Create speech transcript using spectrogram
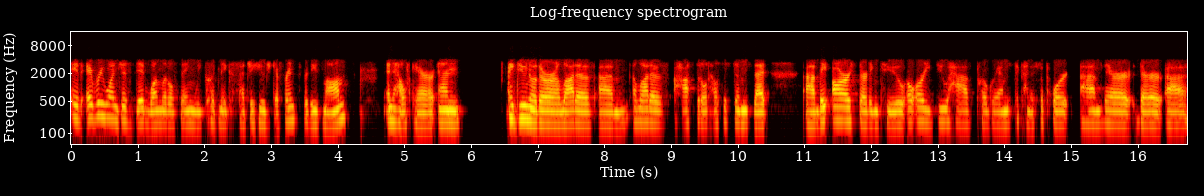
if everyone just did one little thing, we could make such a huge difference for these moms in healthcare. And I do know there are a lot of um, a lot of hospital health systems that um, they are starting to or already do have programs to kind of support um, their their uh,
